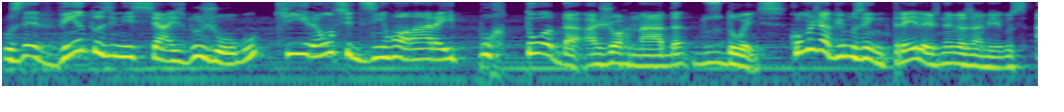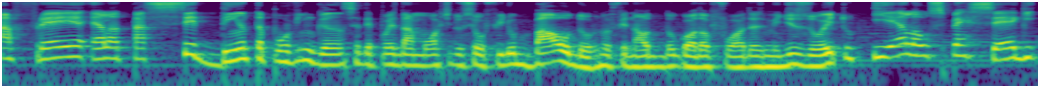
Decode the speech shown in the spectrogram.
os eventos iniciais do jogo que irão se desenrolar aí por toda a jornada dos dois. Como já vimos em trailers, né meus amigos, a Freya ela tá sedenta por vingança depois da morte do seu filho Baldur no final do God of War 2018 e ela os persegue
